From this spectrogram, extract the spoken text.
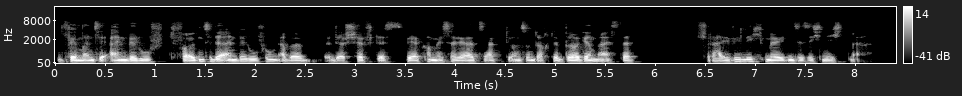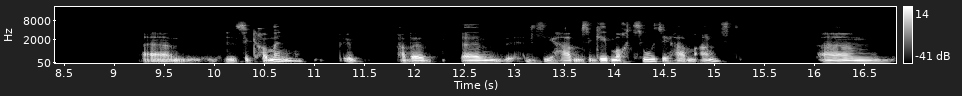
wenn man sie einberuft, folgen sie der Einberufung, aber der Chef des Wehrkommissariats sagte uns und auch der Bürgermeister, freiwillig melden sie sich nicht mehr. Ähm, sie kommen, aber ähm, sie, haben, sie geben auch zu, sie haben Angst. Ähm,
